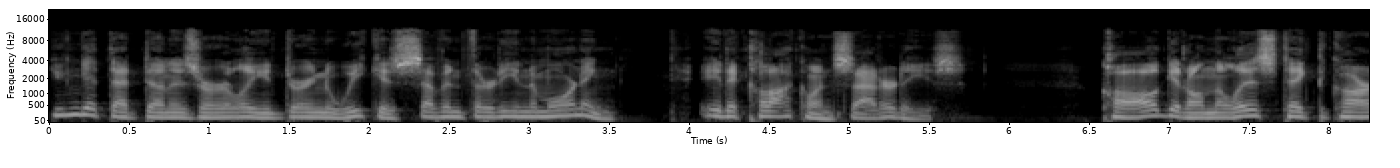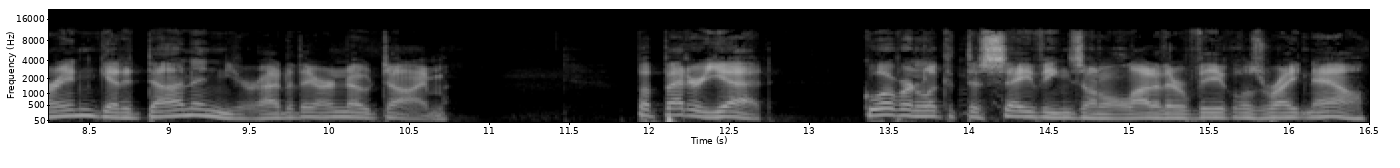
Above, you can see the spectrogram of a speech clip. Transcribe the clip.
You can get that done as early during the week as 7.30 in the morning, 8 o'clock on Saturdays. Call, get on the list, take the car in, get it done, and you're out of there in no time. But better yet, go over and look at the savings on a lot of their vehicles right now.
